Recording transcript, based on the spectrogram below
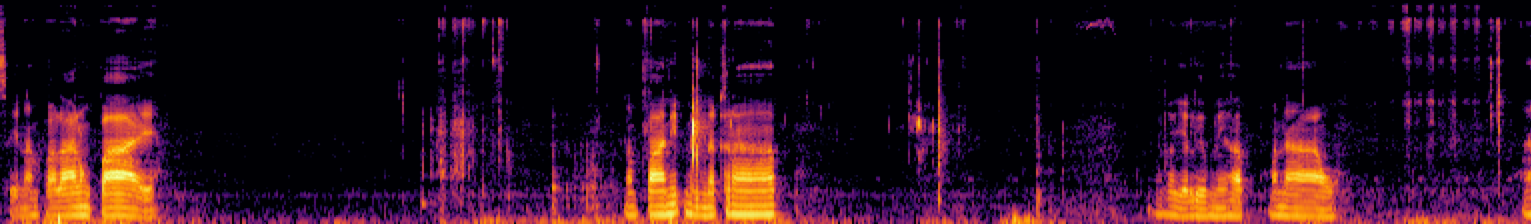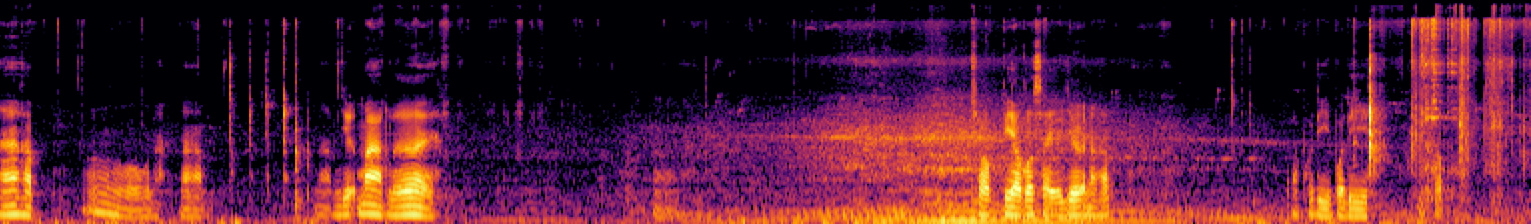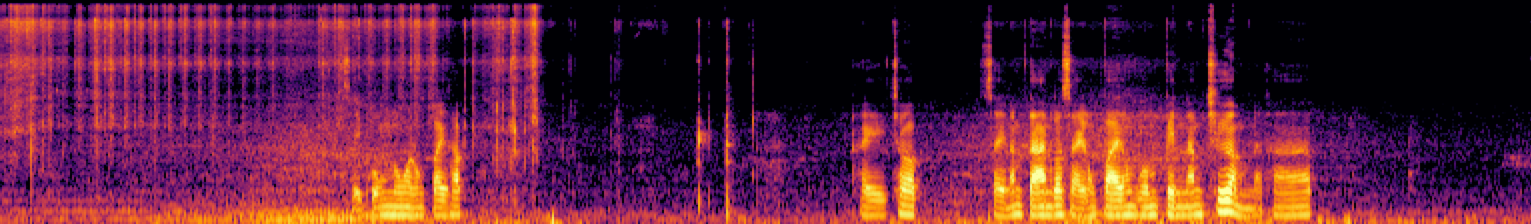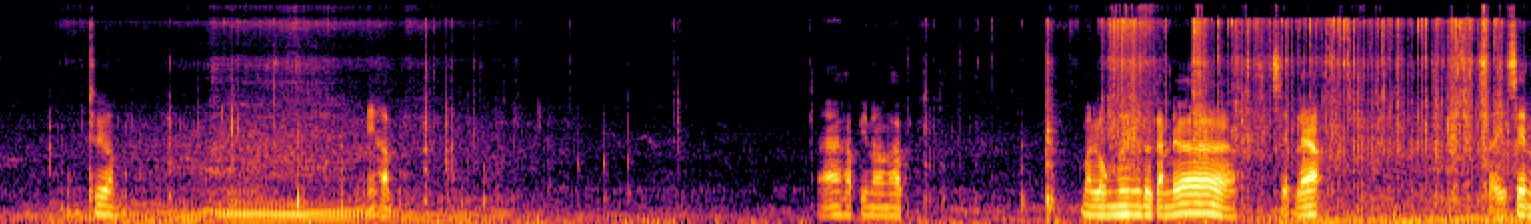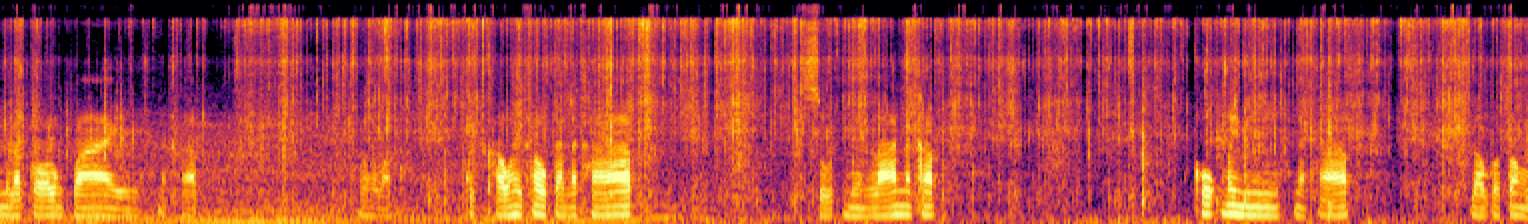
ใส่น้ำปลาร้าลงไปน้ำปลานิดหนึ่งนะครับ แล้ว ก็อย่าลืมนี่ครับ มะนาวนะครับ โอ้น้ำน้ำเยอะมากเลยชอบเปรี้ยวก็ใส่เยอะนะครับอพอดีพอดีครับ ใส่ผงนัวลงไปครับ ใครชอบ ใส่น้ำตาลก็ใส่ลงไปของผมเป็นน้ำเชื่อมนะครับ น้ำเชื่อม นี่ครับอ่าครับพี่น้องครับ มาลงมือโดวยกันเด้อเสร็จแล้ว ใส่เส้นมะละกอลงไปนะครับก็มาคลุกเคล้าให้เข้ากันนะครับ สูตรหมื่นล้านนะครับ โคกไม่มีนะครับ เราก็ต้อง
